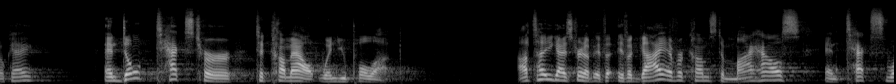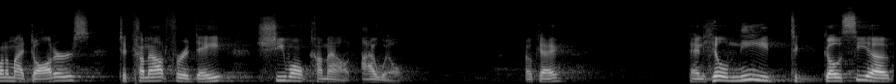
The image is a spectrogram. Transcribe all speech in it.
Okay? And don't text her to come out when you pull up. I'll tell you guys straight up if, if a guy ever comes to my house and texts one of my daughters to come out for a date, she won't come out. I will. Okay? And he'll need to go see a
